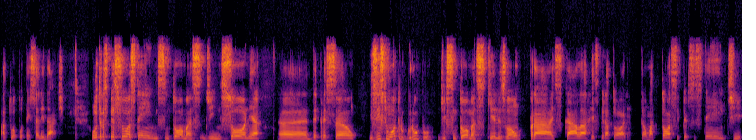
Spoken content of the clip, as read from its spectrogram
a tua potencialidade. Outras pessoas têm sintomas de insônia, uh, depressão, Existe um outro grupo de sintomas que eles vão para a escala respiratória. Então, uma tosse persistente,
